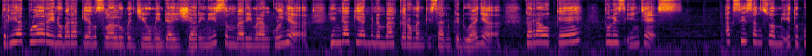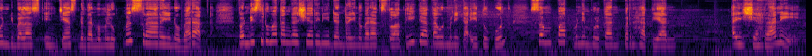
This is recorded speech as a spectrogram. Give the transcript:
Terlihat pula Reino Barak yang selalu menciumi dahi Syahrini sembari merangkulnya, hingga kian menambah keromantisan keduanya. Karaoke, tulis Inces. Aksi sang suami itu pun dibalas Inces dengan memeluk mesra Reino Barak. Kondisi rumah tangga Syahrini dan Reino Barak setelah tiga tahun menikah itu pun sempat menimbulkan perhatian Aisyah Rani.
